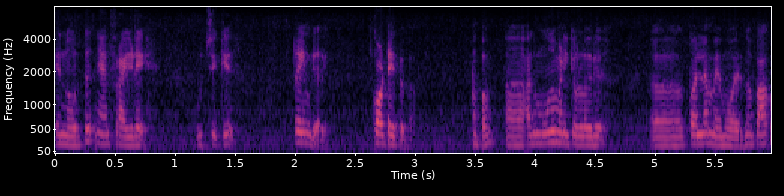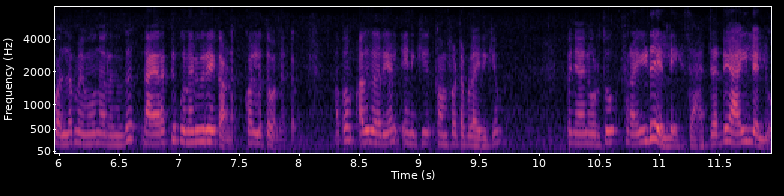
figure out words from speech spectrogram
എന്നോർത്ത് ഞാൻ ഫ്രൈഡേ ഉച്ചയ്ക്ക് ട്രെയിൻ കയറി കോട്ടയത്ത് അപ്പം അത് മൂന്ന് മണിക്കുള്ളൊരു ആ, കൊല്ലം മെമോ ആയിരുന്നു. അപ്പോൾ ആ കൊല്ലം മെമോ എന്ന് പറയുന്നത് ഡയറക്റ്റ് പുനലൂരേക്കാണ് കൊല്ലത്ത് വന്നിട്ട്. അപ്പം അത് കയറിയാൽ എനിക്ക് കംഫർട്ടബിൾ ആയിരിക്കും. അപ്പം ഞാൻ ഓർത്തു ഫ്രൈഡേ അല്ലേ? സാറ്റർഡേ ആയില്ലല്ലോ.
